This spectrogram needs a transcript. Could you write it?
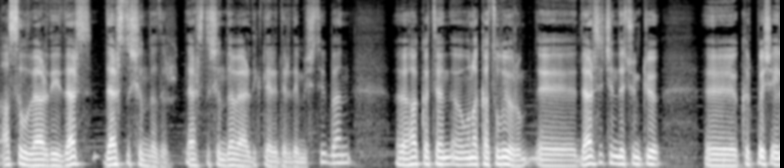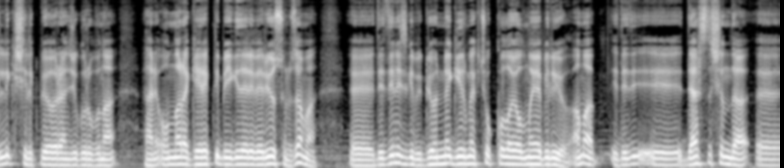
asıl verdiği ders ders dışındadır. Ders dışında verdikleridir demişti. Ben e, hakikaten ona katılıyorum. E, ders içinde çünkü 45-50 e, kişilik bir öğrenci grubuna hani onlara gerekli bilgileri veriyorsunuz ama e, dediğiniz gibi gönlüne girmek çok kolay olmayabiliyor. Ama e, dedi, e, ders dışında e,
